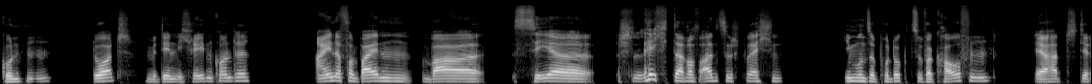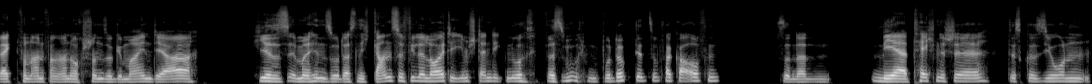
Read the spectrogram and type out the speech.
Kunden dort, mit denen ich reden konnte. Einer von beiden war sehr schlecht darauf anzusprechen, ihm unser Produkt zu verkaufen. Er hat direkt von Anfang an auch schon so gemeint, ja, hier ist es immerhin so, dass nicht ganz so viele Leute ihm ständig nur versuchen, Produkte zu verkaufen, sondern mehr technische Diskussionen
